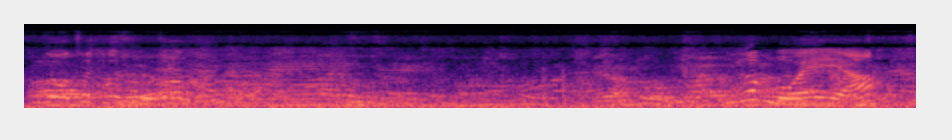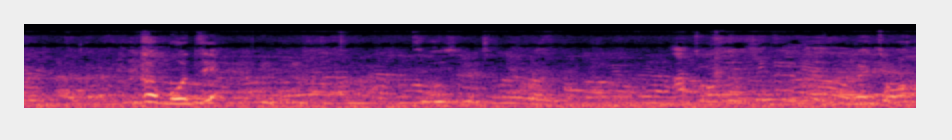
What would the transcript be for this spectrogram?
근데 어차피 다시 오잖아. 이건 뭐예요? 이거 뭐지? 등심 주물러. 아 저도 찍으면 왜 저도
